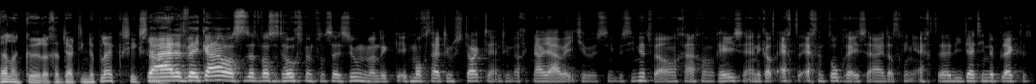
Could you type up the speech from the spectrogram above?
wel een keurige dertiende plek, zie ik staan. Ja, dat WK was, dat was het hoogtepunt van het seizoen. Want ik, ik mocht daar toen starten. En toen dacht ik, nou ja, weet je, we zien, we zien het wel. We gaan gewoon racen. En ik had echt, echt een toprace daar. Dat ging echt eh, die dertiende plek. Dus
